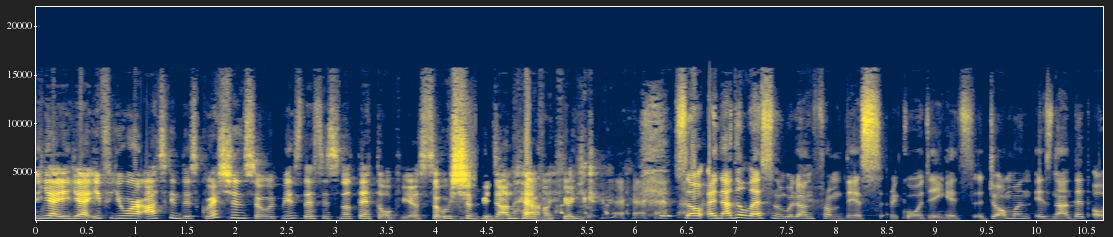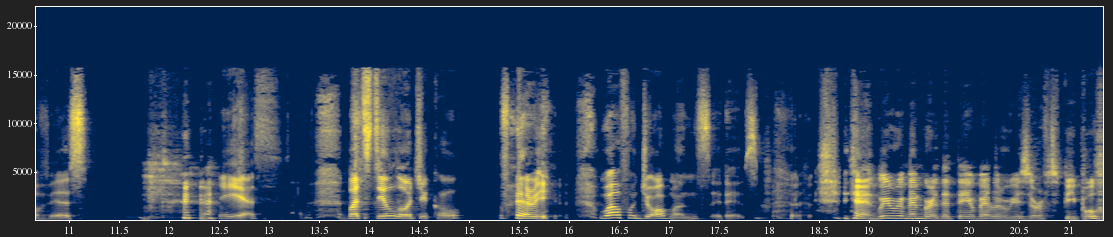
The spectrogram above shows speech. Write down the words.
Yeah, yeah. yeah. If you are asking this question, so it means that it's not that obvious. So it should be done have, I think. So another lesson we learned from this recording is German is not that obvious. yes, but still logical. Very well for Germans, it is. yeah, and we remember that they are very reserved people.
